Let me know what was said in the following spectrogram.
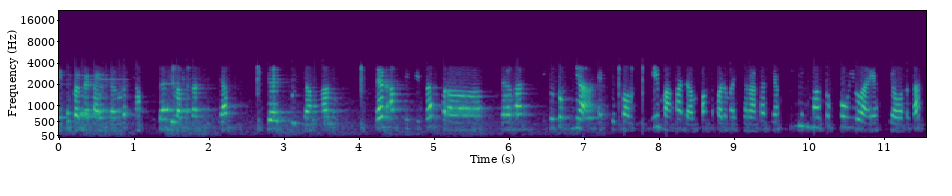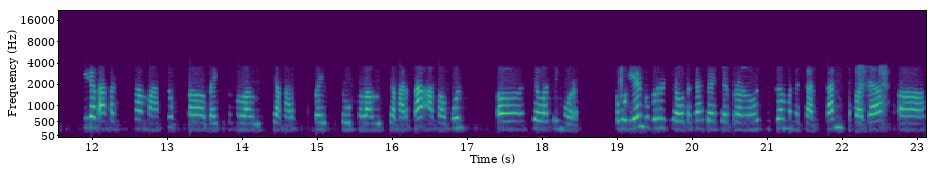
yaitu PPKM darurat yang sudah dilakukan sejak 3 Juli yang lalu. Dan aktivitas uh, dengan ditutupnya tol ini, maka dampak kepada masyarakat yang ingin masuk ke wilayah Jawa Tengah tidak akan bisa masuk uh, baik itu melalui Jakarta, baik itu melalui Jakarta ataupun. Kemudian Gubernur Jawa Tengah Ganjar Pranowo juga menekankan kepada uh,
